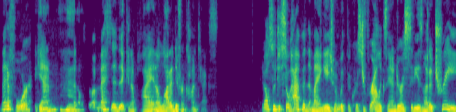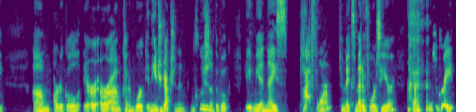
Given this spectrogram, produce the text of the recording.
metaphor, again, mm-hmm. and also a method that can apply in a lot of different contexts. It also just so happened that my engagement with the Christopher Alexander, A City is Not a Tree, um, article or, or um, kind of work in the introduction and conclusion of the book gave me a nice platform to mix metaphors here to kind of integrate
